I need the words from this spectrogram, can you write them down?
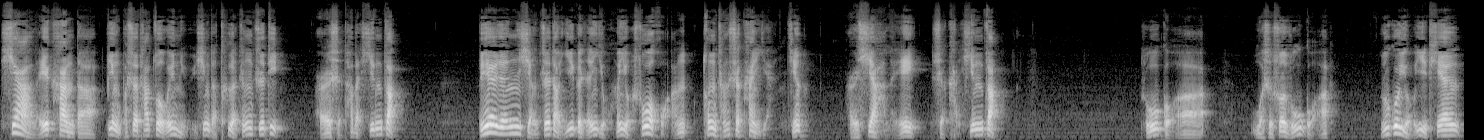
夏雷看的并不是他作为女性的特征之地，而是他的心脏。别人想知道一个人有没有说谎，通常是看眼睛，而夏雷是看心脏。如果，我是说如果。如果有一天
